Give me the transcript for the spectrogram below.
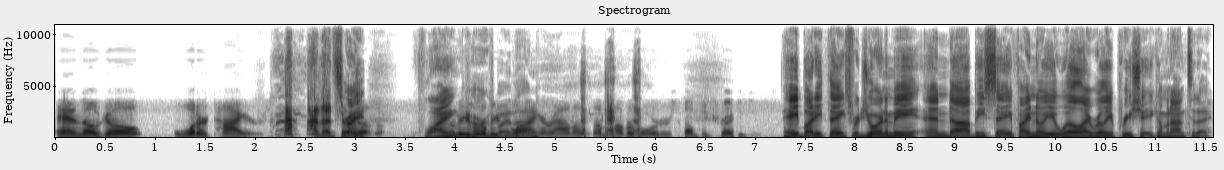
and they'll go, "What are tires?" that's right. Flying We'll cars be by flying then. around on some hoverboard or something crazy. Hey, buddy, thanks for joining me, and uh, be safe. I know you will. I really appreciate you coming on today.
